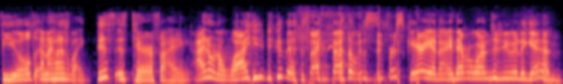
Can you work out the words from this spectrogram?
field and I was like, this is terrifying. I don't know why you do this. I thought it was super scary and I never wanted to do it again.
